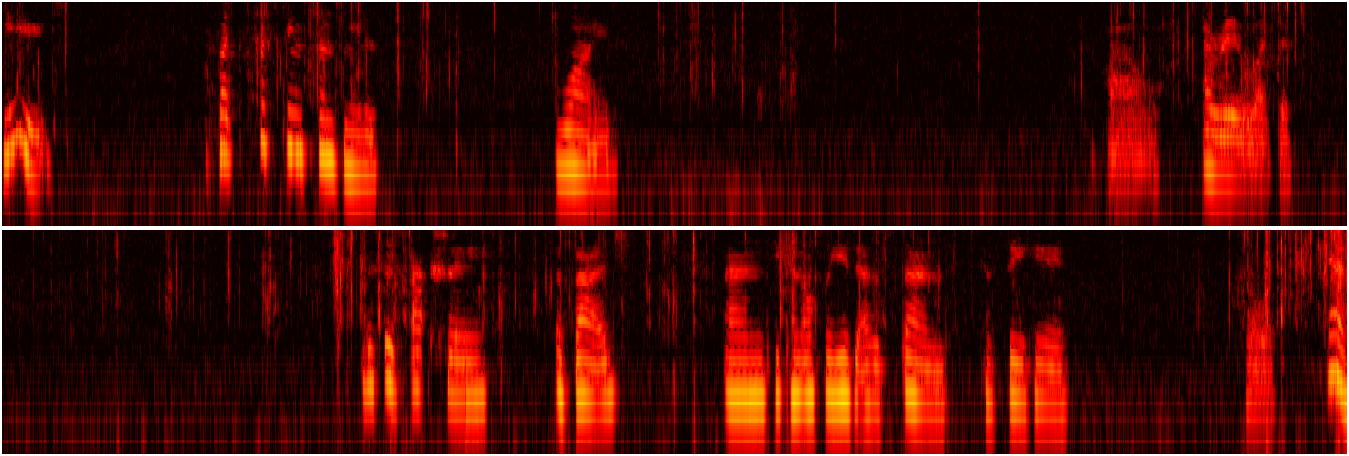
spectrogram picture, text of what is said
huge. It's like 15 centimetres wide. I really like this. This is actually a badge and you can also use it as a stand. You can see here. So, yeah,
